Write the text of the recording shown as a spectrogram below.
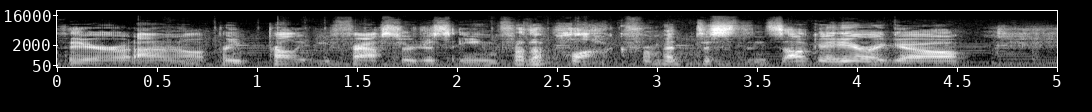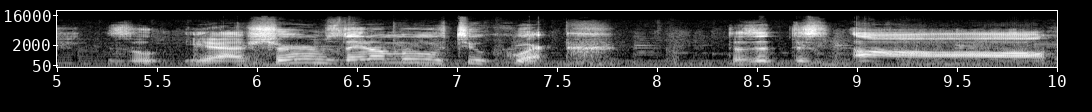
there. I don't know, it'd probably be faster just aim for the block from a distance. Okay, here we go. Yeah, Sherms, they don't move too quick. Does it just... Oh.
